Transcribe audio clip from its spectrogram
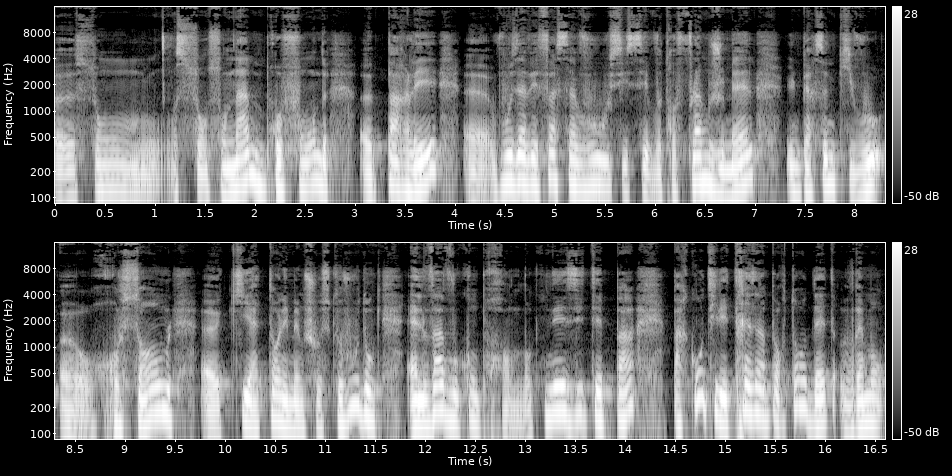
euh, son, son, son âme profonde euh, parler. vous avez face à vous, si c'est votre flamme jumelle, une personne qui vous ressemble, qui attend les mêmes choses que vous, donc elle va vous comprendre. Donc n'hésitez pas. Par contre, il est très important d'être vraiment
